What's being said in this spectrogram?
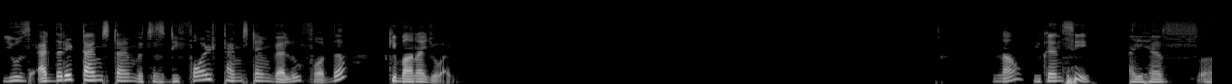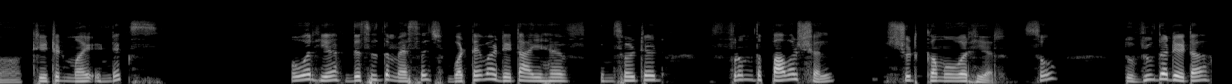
use at the rate timestamp which is default timestamp value for the Kibana UI now you can see I have uh, created my index. Over here this is the message. Whatever data I have inserted from the PowerShell should come over here. So to view the data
